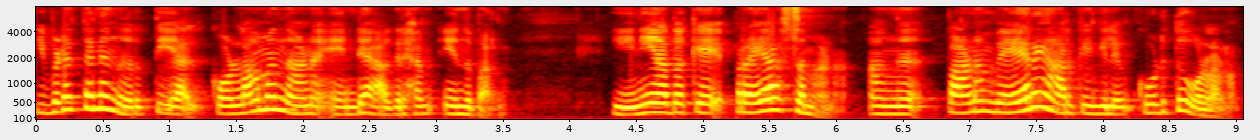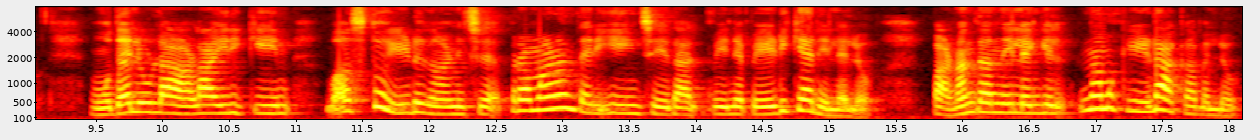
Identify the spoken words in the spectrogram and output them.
ഇവിടെ തന്നെ നിർത്തിയാൽ കൊള്ളാമെന്നാണ് എന്റെ ആഗ്രഹം എന്ന് പറഞ്ഞു. ഇനി അതൊക്കെ പ്രയാസമാണ്. അങ്ങ് പണം വേറെ ആർക്കെങ്കിലും കൊടുത്തു കൊള്ളണം. മുതലുള്ള ആളായിരിക്കുകയും വസ്തു ഈട് കാണിച്ച് പ്രമാണം തരികയും ചെയ്താൽ പിന്നെ പേടിക്കാനില്ലല്ലോ. പണം തന്നില്ലെങ്കിൽ നമുക്ക് ഈടാക്കാമല്ലോ.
